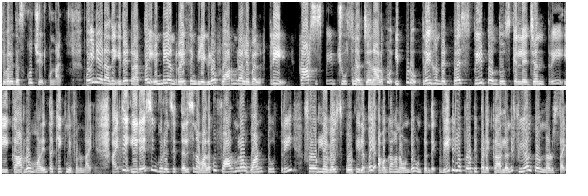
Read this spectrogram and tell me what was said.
చివరి దశకు చేరుకున్నాయి. పోయినేడాది ఇదే ట్రాక్ పై ఇండియన్ రేసింగ్ లీగ్లో formula level three cars speed చూసిన జనాలకు ఇప్పుడు త్రీ హండ్రెడ్ ప్లస్ స్పీడ్తో దూసుకెళ్ళే జెన్ త్రీ ఈ కార్లు మరింత కిక్ నివ్వనున్నాయి అయితే ఈ రేసింగ్ గురించి తెలిసిన వాళ్ళకు formula one two three four levels పోటీలపై అవగాహన ఉండి ఉంటుంది. వీటిలో పోటీ పడే కార్లని ఫ్యూయల్తో నడుస్తాయి.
